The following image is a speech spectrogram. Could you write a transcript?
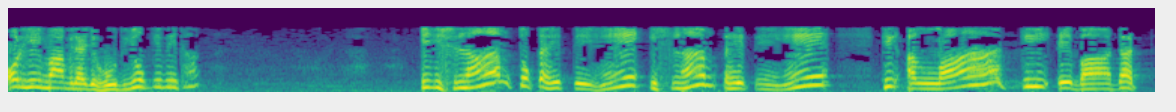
اور یہ معاملہ یہودیوں کی بھی تھا۔ اسلام تو کہتے ہیں، اسلام کہتے ہیں کہ اللہ کی عبادت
